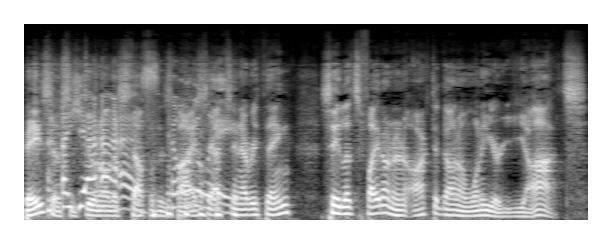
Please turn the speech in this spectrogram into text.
Bezos is doing all this stuff with his totally. biceps and everything. Say, let's fight on an octagon on one of your yachts.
